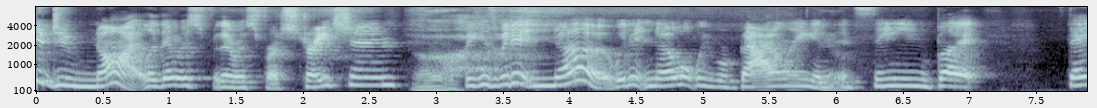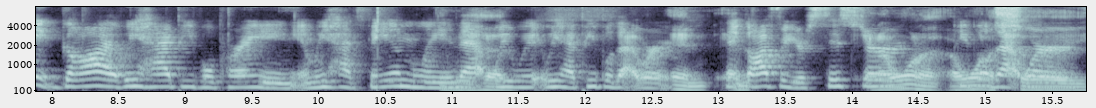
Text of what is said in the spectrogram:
you do not. Like there was there was frustration Ugh. because we didn't know. We didn't know what we were battling and, and seeing. But thank God we had people praying and we had family And we that had- we, we we had people that were and thank and, God for your sister and I want to I people want to that were-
